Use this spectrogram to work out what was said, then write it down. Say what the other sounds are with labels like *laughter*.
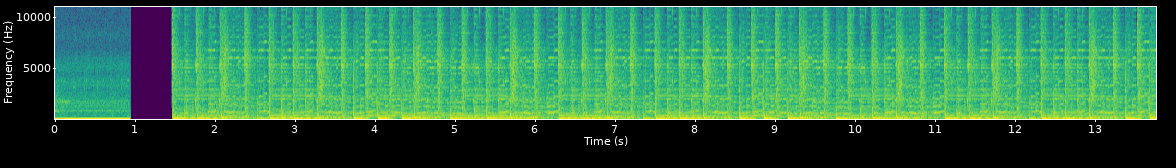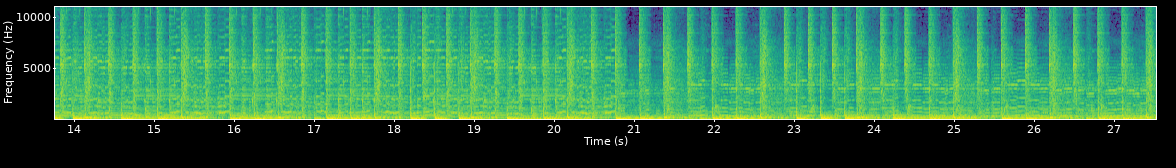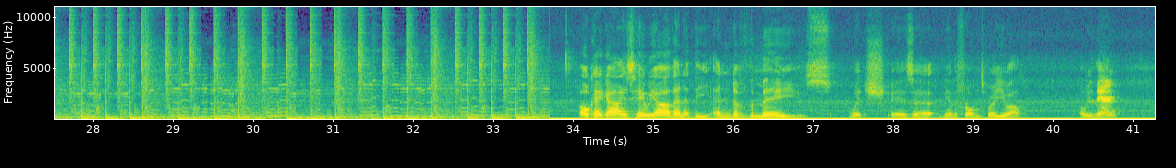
Okay, guys, here we are then at the end of the maze, which is uh, near the front. Where are you, Al? Oh, you're there.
